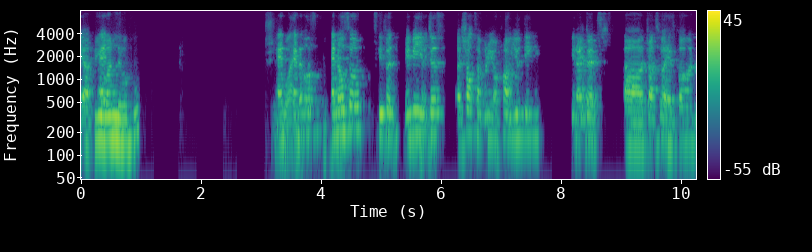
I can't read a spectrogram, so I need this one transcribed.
Yeah. Three And, one Liverpool. and, and, also, and also, Stephen, maybe just a short summary of how you think United's uh, transfer has gone,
